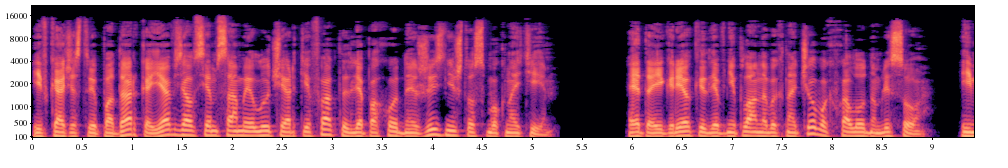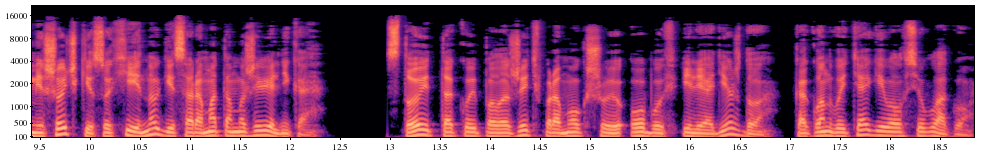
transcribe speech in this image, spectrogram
И в качестве подарка я взял всем самые лучшие артефакты для походной жизни, что смог найти. Это и грелки для внеплановых ночевок в холодном лесу, и мешочки, сухие ноги с ароматом можжевельника. Стоит такой положить в промокшую обувь или одежду, как он вытягивал всю влагу.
